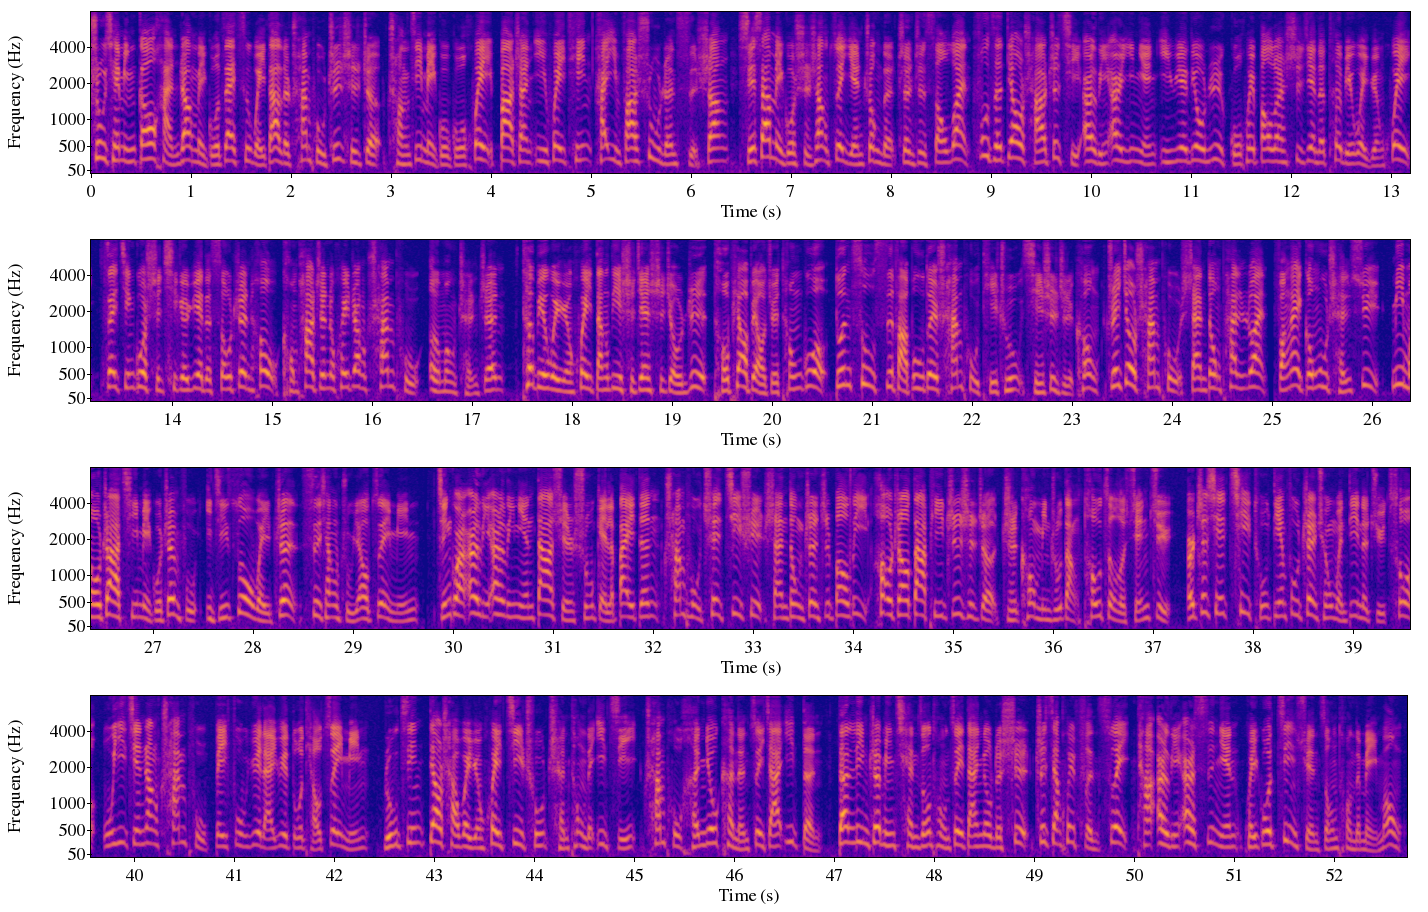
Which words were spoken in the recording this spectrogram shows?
数千名高喊“让美国再次伟大”的川普支持者闯进美国国会，霸占议会厅，还引发数人死伤，写下美国史上最严重的政治骚乱。负责调查这起2021年1月6日国会暴乱事件的特别委员会，在经过17个月的搜证后，恐怕真的会让川普噩梦成真。特别委员会当地时间19日投票表决通过，敦促司法部对川普提出刑事指控，追究川普煽动叛乱、妨碍公务程序、密谋诈欺美国政府以及作伪证四项主要罪名。尽管2020年大选输给了拜登，川普却继续煽动政治暴力，号召大批支持者指控民主党偷走了选举。而这些企图颠覆政权稳定的举措，无意间让川普背负越来越多条罪名。如今调查委员会祭出沉痛的一击，川普很有可能罪加一等。但令这名前总统最担忧的是，这将会粉碎他2024年回国竞选总统的美梦。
